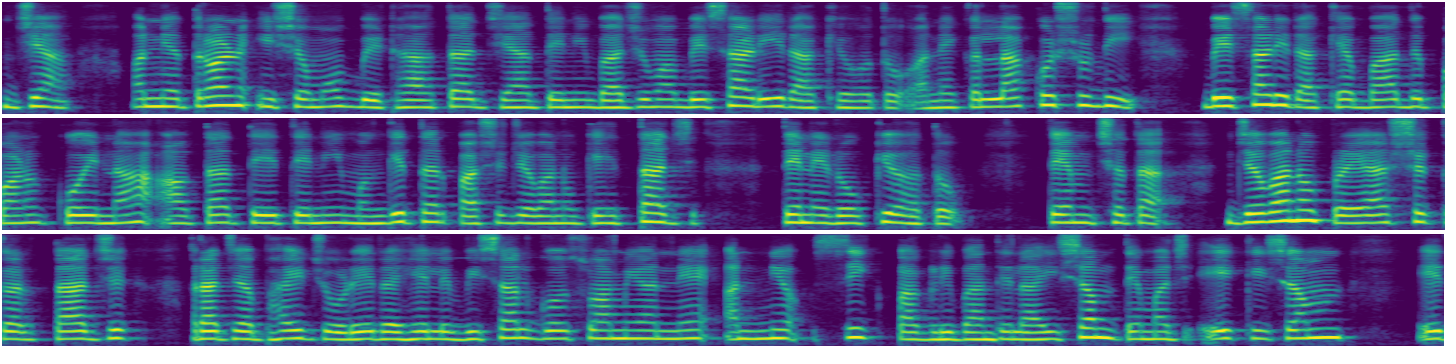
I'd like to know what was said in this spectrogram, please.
જ્યાં અન્ય ત્રણ ઈસમો બેઠા હતા જ્યાં તેની બાજુમાં બેસાડી રાખ્યો હતો અને કલાકો સુધી બેસાડી રાખ્યા બાદ પણ કોઈ ના આવતા તે તેની મંગેતર પાસે જવાનું કહેતા જ તેને રોક્યો હતો. તેમ છતાં, જવાનો પ્રયાસ કરતા જ રાજાભાઈ જોડે રહેલ વિશાલ ગોસ્વામી અને અન્ય શીખ પાઘડી બાંધેલા ઈસમ તેમજ એક ઈસમ એ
